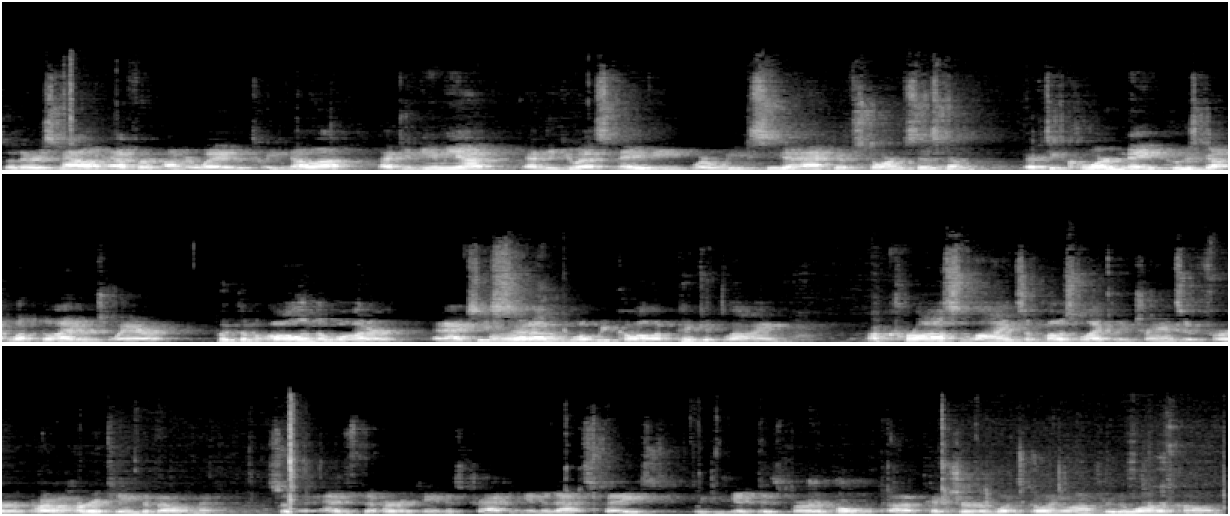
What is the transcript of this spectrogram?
So there is now an effort underway between NOAA, academia, and the US Navy where we see an active storm system. We have to coordinate who's got what gliders where, put them all in the water, and actually set up what we call a picket line across lines of most likely transit for uh, hurricane development so that as the hurricane is tracking into that space, we can get this vertical uh, picture of what's going on through the water column.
